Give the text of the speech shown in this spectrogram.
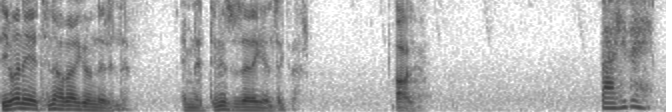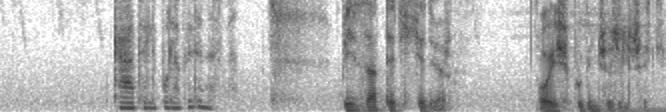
Divan heyetine haber gönderildi. Emrettiğiniz üzere gelecekler. Âlâ. Vali Bey, katili bulabildiniz mi? Bizzat tetkik ediyorum. O iş bugün çözülecek.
